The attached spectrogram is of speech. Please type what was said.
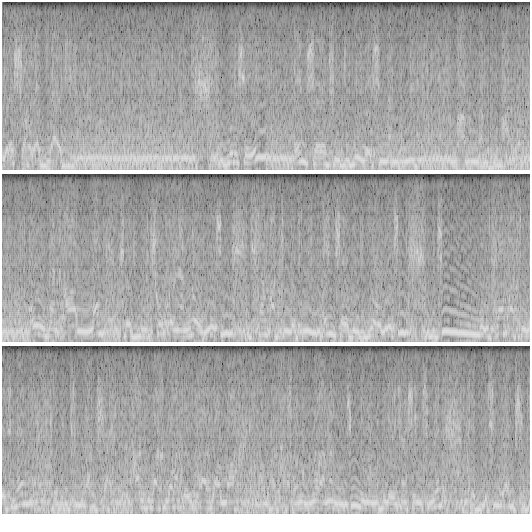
bi eşrafi eczaihi bir şeyi en şerefli cüzüyle isimlendirme babındandır o yüzden alimler tevhid çok önemli olduğu için İslam akidesinin en şerefli cüzü olduğu için bütün bu İslam akidesine tevhid ismini vermişler. Halbuki zaman tevhid sadece Allah Allah'a kapsar ama buna rağmen bütün din olması gereken şeyin ismini tevhid ismini vermişler.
